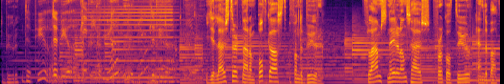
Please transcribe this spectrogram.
De buren. De buren. De buren. De buren. De buren. Je luistert naar een podcast van De Buren. Vlaams-Nederlands Huis voor Cultuur en Debat.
